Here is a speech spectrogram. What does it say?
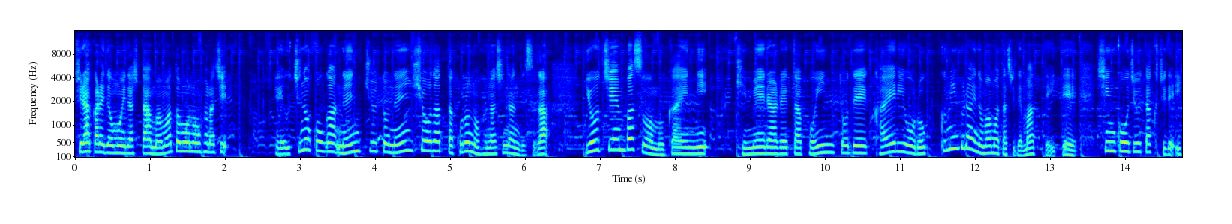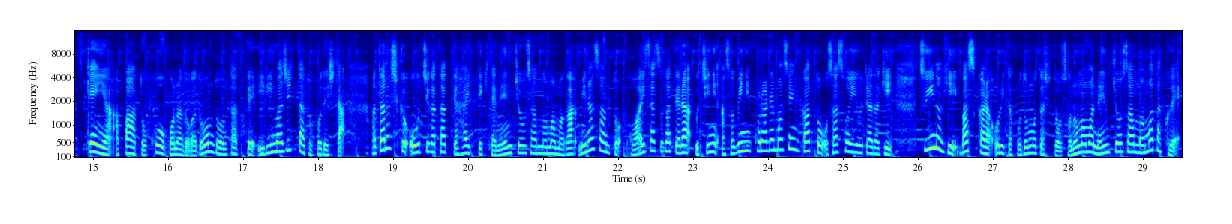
散らかれで思い出したママ友のお話。えー、うちの子が年中と年少だった頃の話なんですが幼稚園バスを迎えに決められたポイントで帰りを6組ぐらいのママたちで待っていて新興住宅地で一軒家アパートコーポなどがどんどん建って入り混じったとこでした。新しくお家が建って入ってきた年長さんのママが皆さんとご挨拶がてらうちに遊びに来られませんかとお誘いをいただき次の日バスから降りた子供たちとそのまま年長さんママ宅へ。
